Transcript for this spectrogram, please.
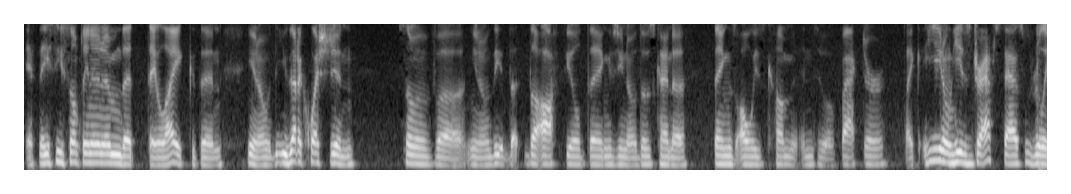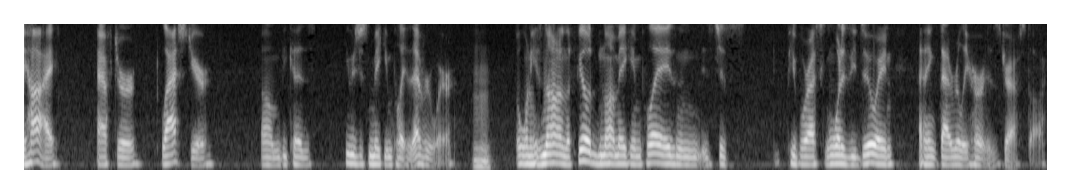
if they see something in him that they like, then you know you got to question some of uh, you know the the, the off field things. You know those kind of things always come into a factor. Like he, you know his draft status was really high after last year um, because he was just making plays everywhere. hmm But when he's not on the field, not making plays, and it's just people are asking what is he doing. I think that really hurt his draft stock.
